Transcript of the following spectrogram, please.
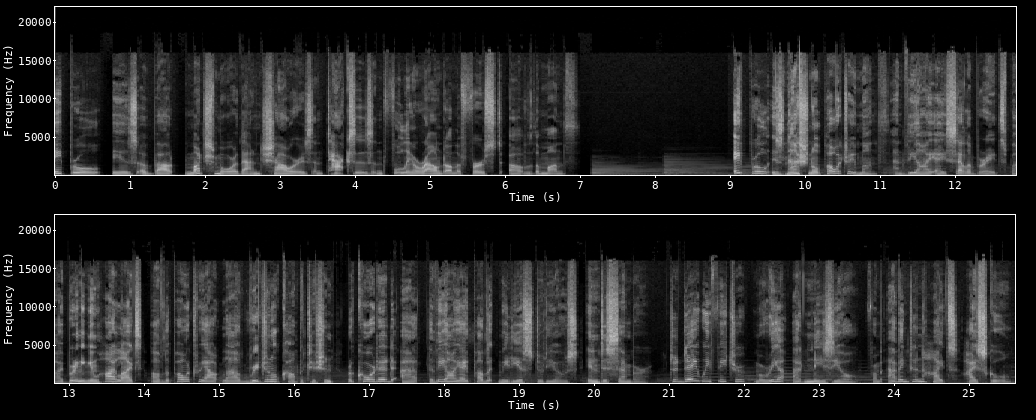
April is about much more than showers and taxes and fooling around on the first of the month. April is National Poetry Month, and VIA celebrates by bringing you highlights of the Poetry Out Loud regional competition recorded at the VIA Public Media Studios in December. Today we feature Maria Adnesio from Abington Heights High School.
